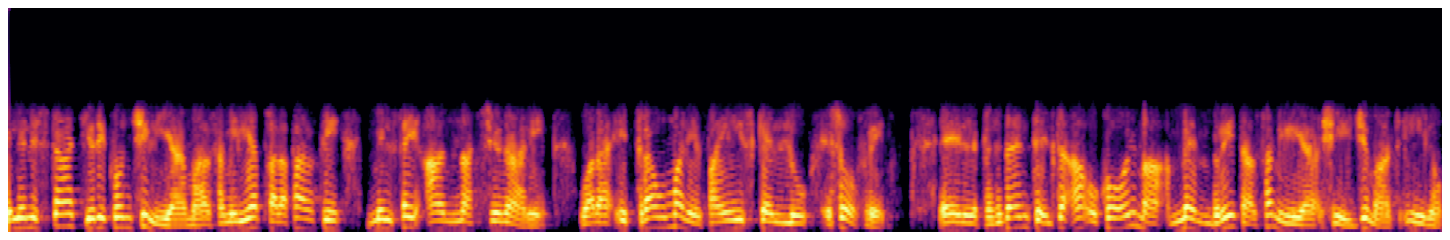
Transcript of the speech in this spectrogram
illi l-Istat jirrikonċilja ma' l-familja bħala parti mill-fejqan nazzjonali wara t-trawma li l-pajjiż kellu jsofri. Il-President iltaqa' ukoll ma' membri tal-familja xi ġimgħat ilu.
